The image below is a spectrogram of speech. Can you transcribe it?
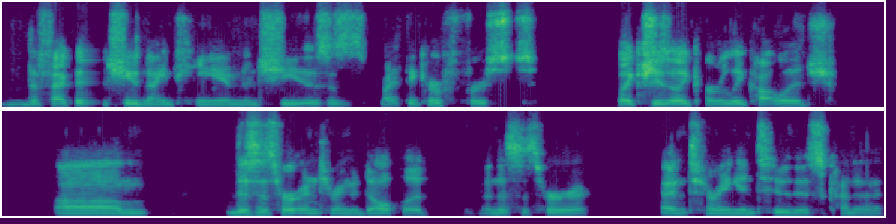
the fact that she's 19 and she this is I think her first like she's like early college. Um this is her entering adulthood and this is her entering into this kind of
